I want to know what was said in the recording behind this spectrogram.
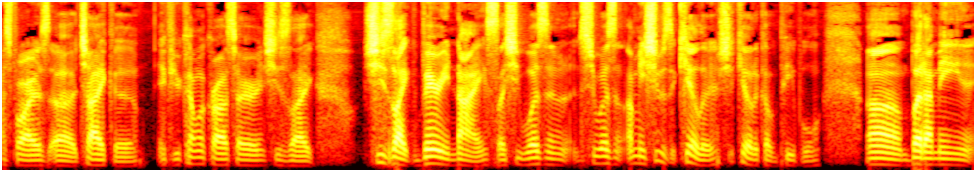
as far as uh, Chaika, if you come across her and she's like, she's like very nice. Like she wasn't she wasn't I mean she was a killer. She killed a couple people. Um, but I mean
